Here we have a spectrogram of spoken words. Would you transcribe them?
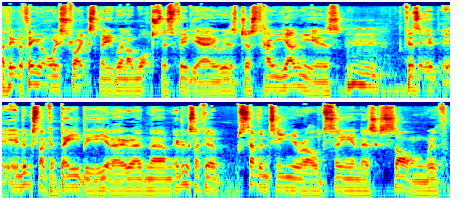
I think the thing that always strikes me when I watch this video is just how young he is, because it, it looks like a baby, you know, and um, it looks like a 17 year old singing this song with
